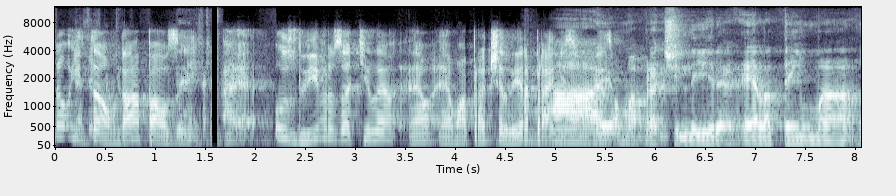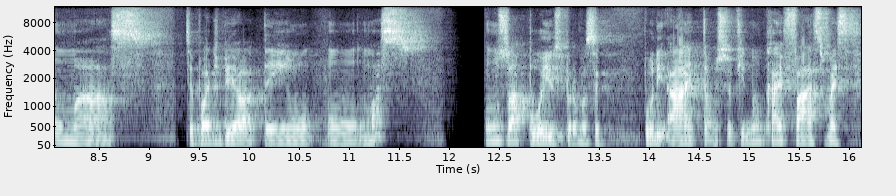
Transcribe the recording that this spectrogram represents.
Não, então, dá uma pausa aí. É, os livros, aquilo é, é, é uma prateleira para ah, isso? Ah, é uma prateleira. Ela tem uma, umas. Você pode ver, ó, tem um, um, umas, uns apoios para você. Por... Ah, então isso aqui não cai fácil, mas.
